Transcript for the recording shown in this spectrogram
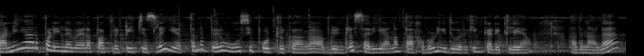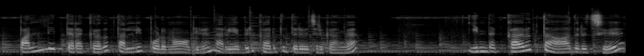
தனியார் பள்ளியில் வேலை பார்க்குற டீச்சர்ஸில் எத்தனை பேர் ஊசி போட்டிருக்காங்க அப்படின்ற சரியான தகவல் இது வரைக்கும் கிடைக்கலையாம் அதனால் பள்ளி திறக்கிறத தள்ளி போடணும் அப்படின்னு நிறைய பேர் கருத்து தெரிவிச்சிருக்காங்க. இந்த கருத்தை ஆதரித்து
